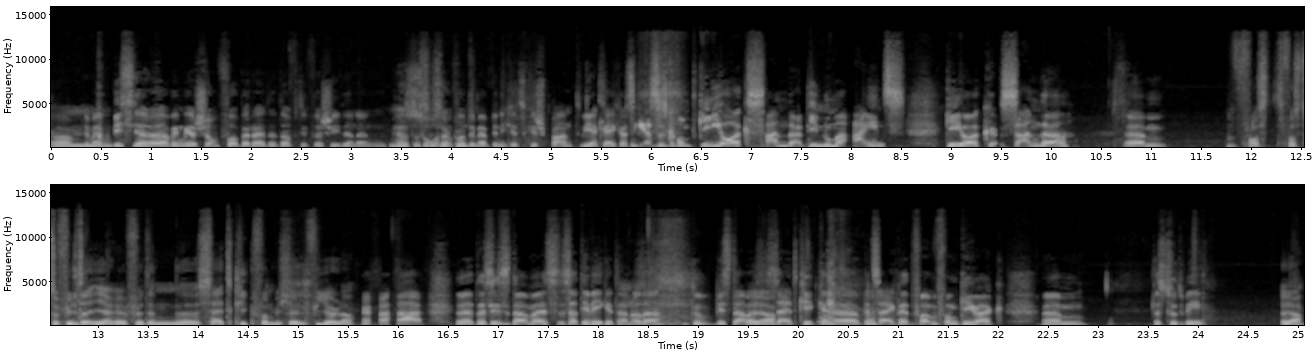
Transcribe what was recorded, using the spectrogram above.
Ähm, Ich meine, ein bisschen habe ich mir schon vorbereitet auf die verschiedenen Ja, Personen, ja von dem her bin ich jetzt gespannt, wer gleich als erstes kommt. Georg Sander, die Nummer eins. Georg Sander, ähm, fast, fast zu viel der Ehre für den äh, Sidekick von Michael Fiala. äh, das ist damals, das hat dir wehgetan, oder? Du bist damals Ja. als Sidekick äh, bezeichnet vom, vom Georg. Ähm, das tut weh. ja,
